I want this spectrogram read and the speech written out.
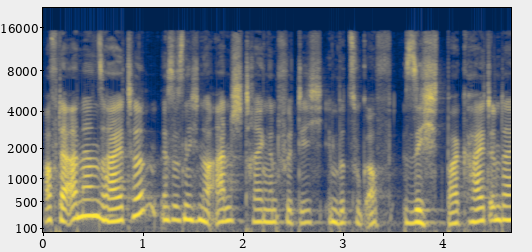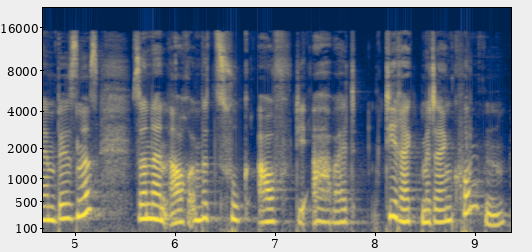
Auf der anderen Seite ist es nicht nur anstrengend für dich in Bezug auf Sichtbarkeit in deinem Business, sondern auch in Bezug auf die Arbeit direkt mit deinen Kunden.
